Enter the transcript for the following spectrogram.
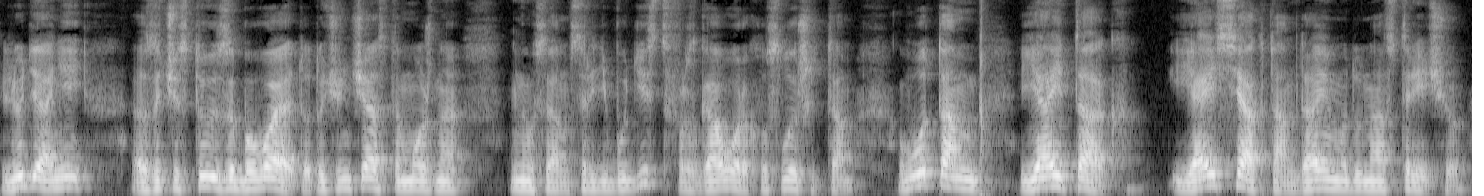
Люди о ней зачастую забывают. Вот очень часто можно ну, сам, среди буддистов в разговорах услышать там, вот там я и так, я и сяк там, да, им иду навстречу.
